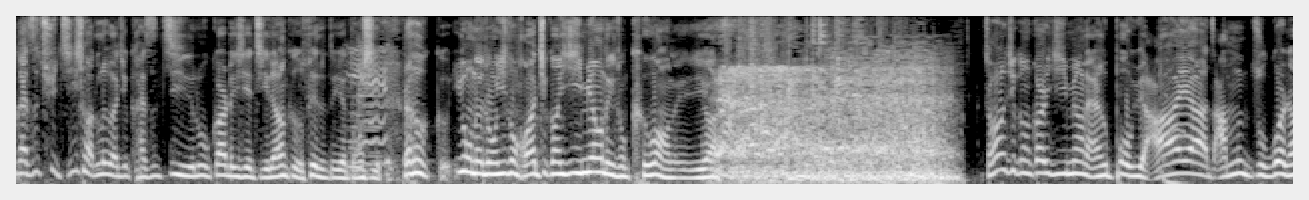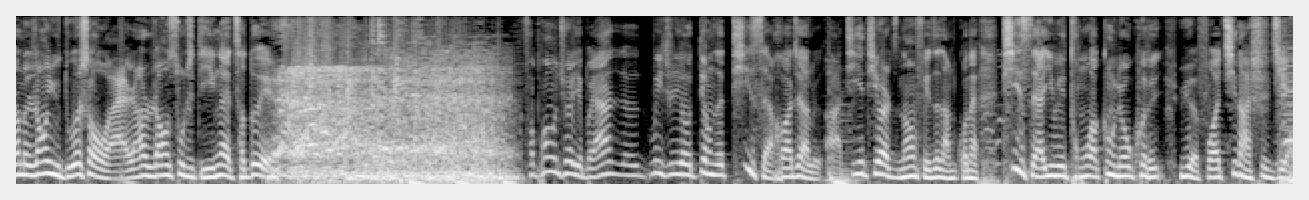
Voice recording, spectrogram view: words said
从开始去机场的路就开始记录杆的一些鸡零狗碎的这些东西，然后用那种一种好像就跟移民的一种口吻一样。真的就跟个移民了，然后抱怨，哎呀，咱们祖国人的人有多少哎，然后人素质低，爱插队。发朋友圈一般位置要定在 T 三航站楼啊，T 一 T 二只能飞在咱们国内，T 三因为通往更辽阔的远方其他世界。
